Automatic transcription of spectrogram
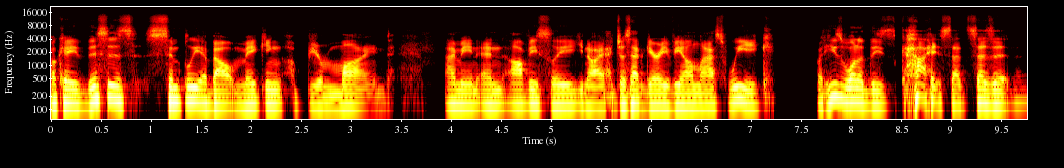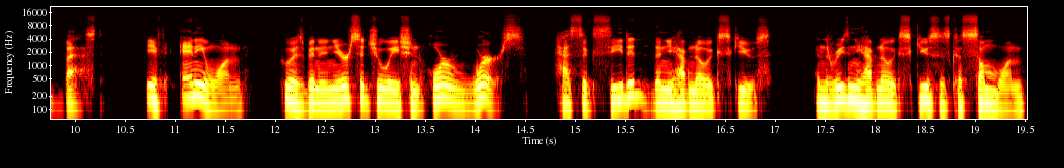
Okay, this is simply about making up your mind. I mean, and obviously, you know, I just had Gary Vee on last week, but he's one of these guys that says it best. If anyone who has been in your situation or worse has succeeded, then you have no excuse. And the reason you have no excuse is because someone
